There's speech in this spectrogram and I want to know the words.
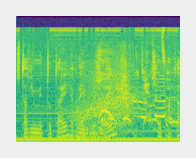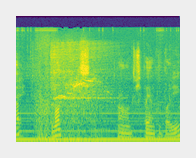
Ustawimy tutaj, jak najbliżej. Ślepaka. Moc. O, tu się pająków boi.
